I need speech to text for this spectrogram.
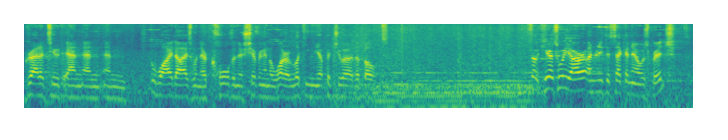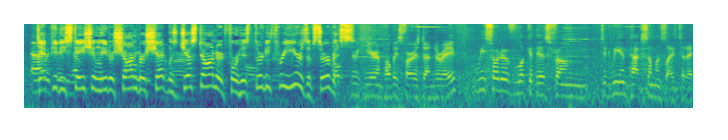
gratitude and, and, and wide eyes when they're cold and they're shivering in the water, looking up at you out of the boat. So here's where we are underneath the Second Narrows Bridge. And Deputy Station Leader Sean Burchett was just honored for his 33 years of service. Through here and probably as far as Dundarave. We sort of look at this from did we impact someone's life today?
